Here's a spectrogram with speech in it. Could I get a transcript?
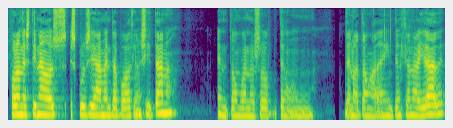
foron destinados exclusivamente á poboación xitana. Entón, bueno, eso ten un, denota unha intencionalidade.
